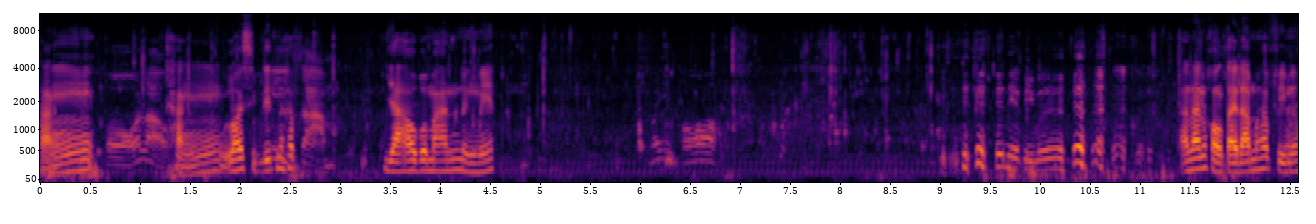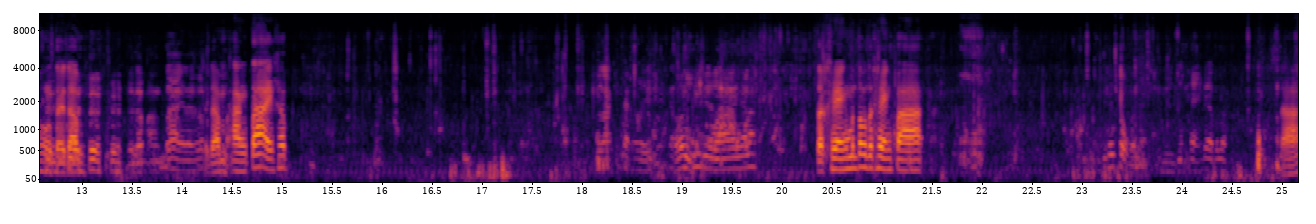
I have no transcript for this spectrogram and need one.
ถังขอเหล่าถังร้อยสิบลิตรนะครับ สามยาวประมาณหนึ่งเมตร ไม่พอ เนี่ยฝีมืออันนั้นของไต่ดำนะครับ ฝีมือของไต่ดแต่ดำอังใต้นะครับไต่ดำอ่างใต้ครับรักจังเลยเฮ้ยพี่ในลายนะ ตะแคงมันต้องตะแคงปลาไม่ตกกันมันจะแทงได้ปะล่ะได้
